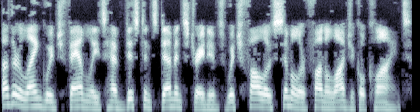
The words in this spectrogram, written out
Other language families have distance demonstratives which follow similar phonological clines.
